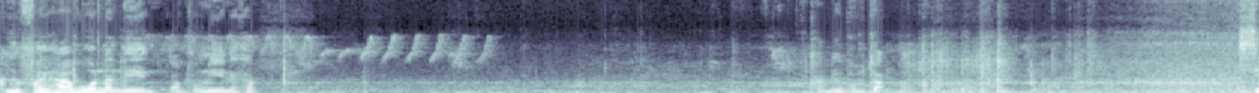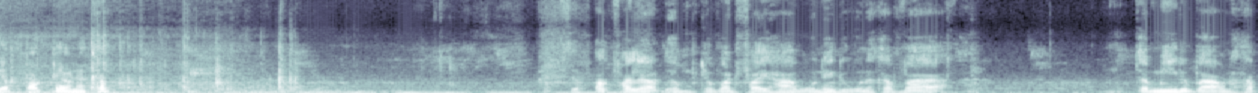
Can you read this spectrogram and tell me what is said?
คือไฟห้าโวลต์นั่นเองกับตรงนี้นะครับครับเดี๋ยวผมจะ เสียบปลั๊กแล้วนะครับ เสียบปลั๊กไฟแล้วเดี๋ยวจะวัดไฟ5โวลต์ให้ดูนะครับว่า จะมีหรือเปล่านะครับ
